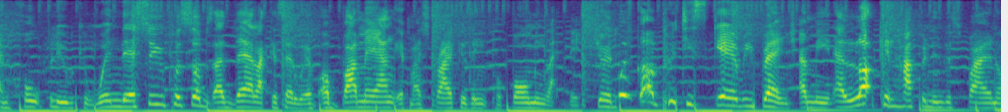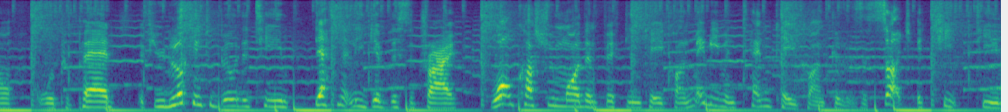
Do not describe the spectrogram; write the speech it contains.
and hopefully we can win this super subs are there like i said have Aubameyang if my strikers ain't performing like they should. We've got a pretty scary bench. I mean a lot can happen in this final. We're prepared. If you're looking to build a team definitely give this a try. Won't cost you more than 15k coins maybe even 10k coins because it's a, such a cheap team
